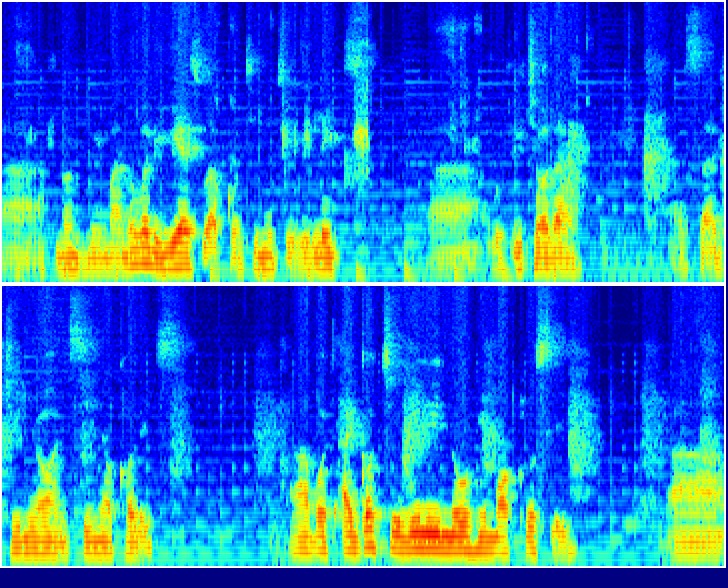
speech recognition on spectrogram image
Uh, I've known him, and over the years, we have continued to relate uh, with each other as junior and senior colleagues. Uh, but I got to really know him more closely uh,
